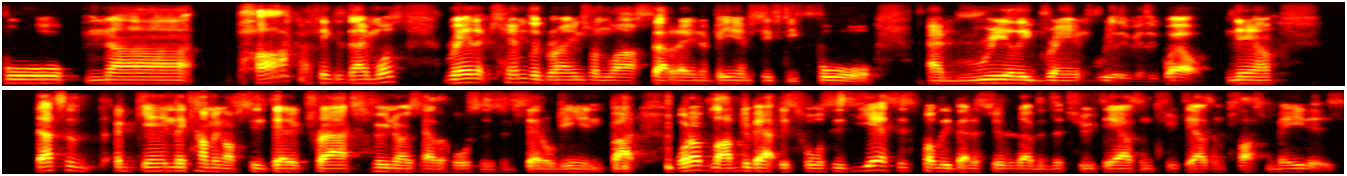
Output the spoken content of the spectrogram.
Faulkner Park, I think his name was, ran at Kembla Grange on last Saturday in a BM64 and really ran really, really well. Now, that's a, again, they're coming off synthetic tracks. Who knows how the horses have settled in? But what I've loved about this horse is yes, it's probably better suited over the 2,000, 2,000 plus meters,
